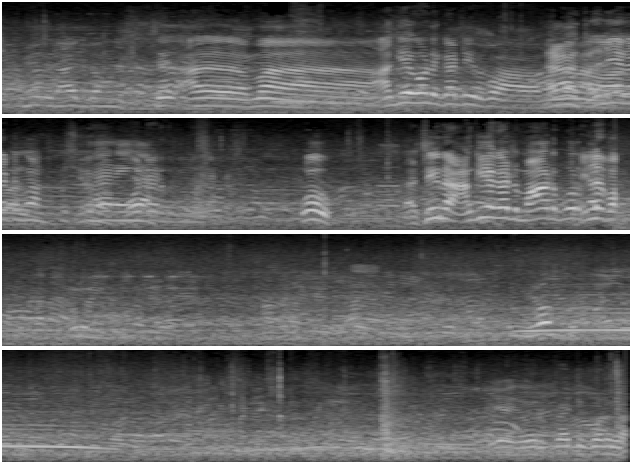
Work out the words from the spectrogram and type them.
அங்கேயே சரி. அங்கேயே கொண்டு கட்டிருப்போம் ஓ சீக்கிரம் அங்கேயே கட்டு மாடு போற இல்ல ஒரு பேட்டி போடுங்க.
